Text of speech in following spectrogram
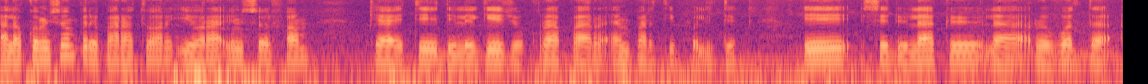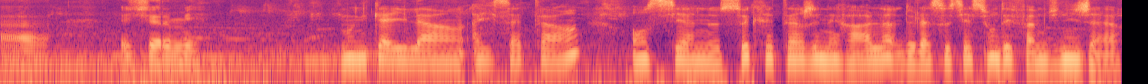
à la commission préparatoire, il y aura une seule femme qui a été déléguée, je crois, par un parti politique. Et c'est de là que la révolte a germé. Munkaila Aïsata, ancienne secrétaire générale de l'Association des femmes du Niger.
